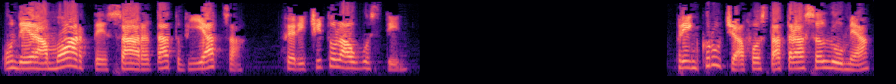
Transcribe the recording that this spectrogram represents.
unde era moarte, s-a arătat viața. Fericitul Augustin Prin cruce a fost atrasă lumea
